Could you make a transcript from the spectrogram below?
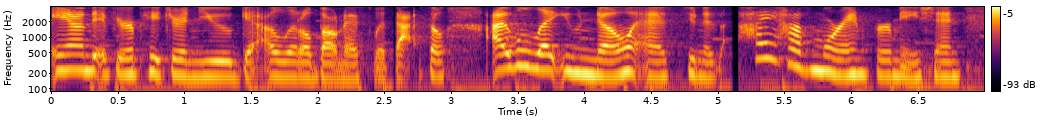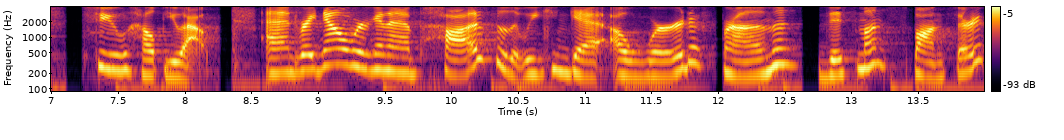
And if you're a patron, you get a little bonus with that. So I will let you know as soon as I have more information to help you out. And right now, we're going to pause so that we can get a word from this month's sponsor.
